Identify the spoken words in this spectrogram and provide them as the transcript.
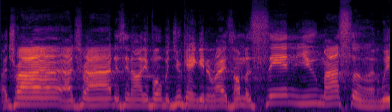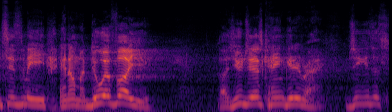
I tried, I tried to send all these folks, but you can't get it right. So I'm going to send you my son, which is me, and I'm going to do it for you. Because you just can't get it right. Jesus.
